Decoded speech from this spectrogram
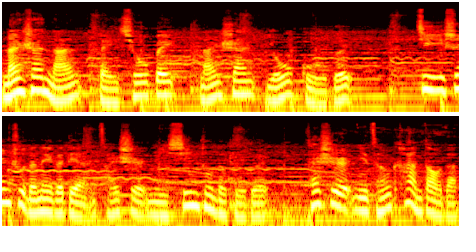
南山南，北秋悲，南山有谷堆，记忆深处的那个点，才是你心中的谷堆，才是你曾看到的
